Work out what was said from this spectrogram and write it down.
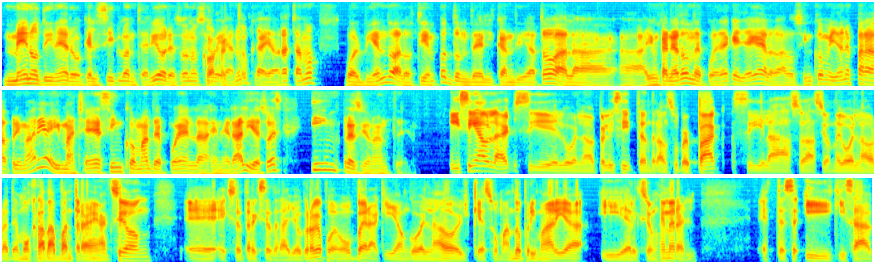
menos dinero que el ciclo anterior. Eso no se veía nunca. Y ahora estamos volviendo a los tiempos donde el candidato a la. hay un candidato donde puede que llegue a los 5 millones para la primaria y machee 5 más después en la general. Y eso es impresionante. Y sin hablar si el gobernador Pelici tendrá un super PAC, si la Asociación de Gobernadores Demócratas va a entrar en acción, eh, etcétera, etcétera. Yo creo que podemos ver aquí a un gobernador que sumando primaria y elección general este, y quizás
